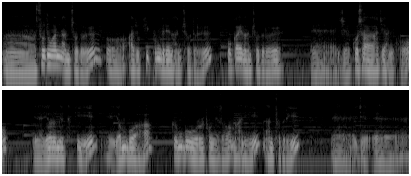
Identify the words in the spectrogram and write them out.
어, 소중한 난초들 또 아주 기품들의 난초들 고가의 난초들을 에, 이제 고사하지 않고 예, 여름에 특히 연부와 금부를 통해서 많이 난초들이 에, 이제 에,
